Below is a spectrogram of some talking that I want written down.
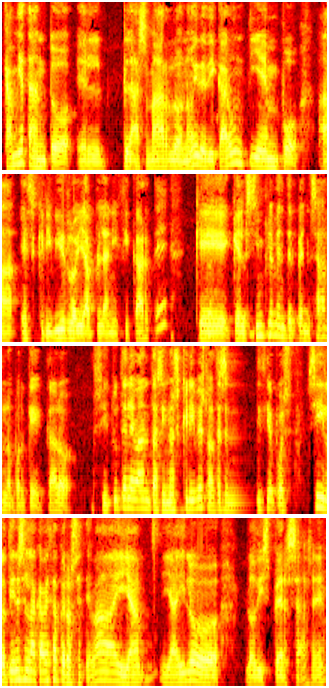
Cambia tanto el plasmarlo, ¿no? Y dedicar un tiempo a escribirlo y a planificarte que, que el simplemente pensarlo, porque, claro, si tú te levantas y no escribes, no haces ejercicio, pues sí, lo tienes en la cabeza, pero se te va y ya y ahí lo, lo dispersas, ¿eh?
